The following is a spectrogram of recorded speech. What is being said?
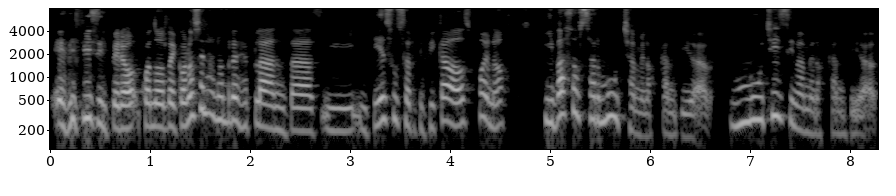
es difícil, pero cuando reconoces los nombres de plantas y, y tienes sus certificados, bueno, y vas a usar mucha menos cantidad, muchísima menos cantidad.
